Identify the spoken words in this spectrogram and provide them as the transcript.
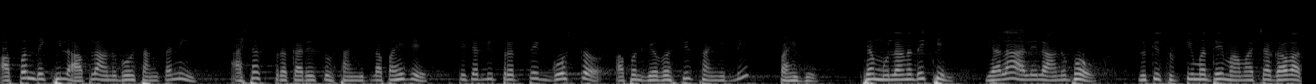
आपण देखील आपला अनुभव सांगताना अशाच प्रकारे तो सांगितला पाहिजे. त्याच्यातली प्रत्येक गोष्ट आपण व्यवस्थित सांगितली पाहिजे. ह्या मुलानं देखील याला आलेला अनुभव जो की सुट्टीमध्ये मामाच्या गावात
